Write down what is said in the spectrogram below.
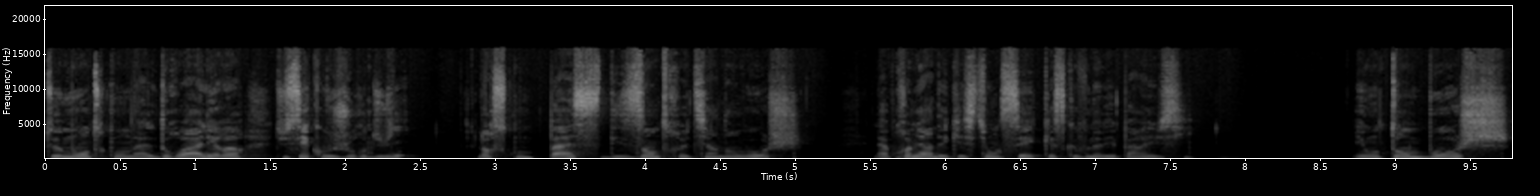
te montre qu'on a le droit à l'erreur. Tu sais qu'aujourd'hui, lorsqu'on passe des entretiens d'embauche, la première des questions, c'est qu'est-ce que vous n'avez pas réussi? Et on t'embauche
